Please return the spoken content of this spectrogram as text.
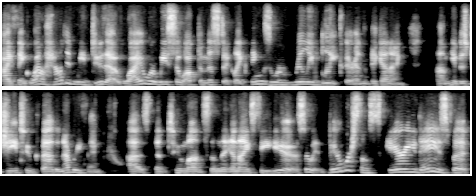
I think, wow, how did we do that? Why were we so optimistic? Like things were really bleak there in the beginning. Um, he was G tube fed and everything. Uh, spent two months in the NICU. So it, there were some scary days, but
